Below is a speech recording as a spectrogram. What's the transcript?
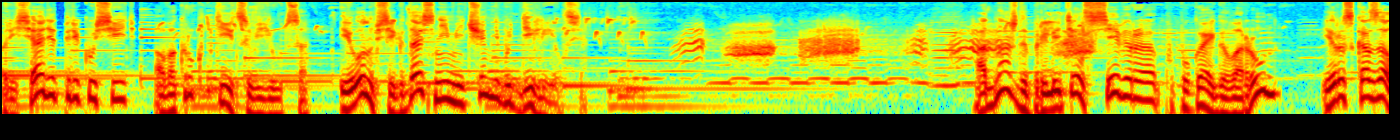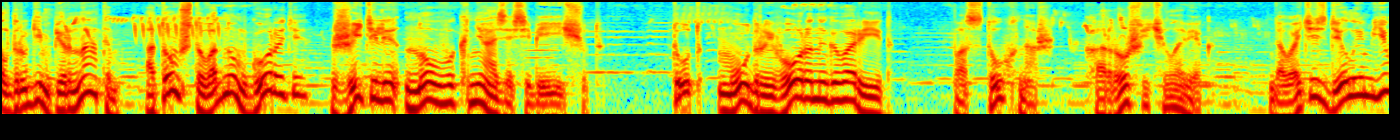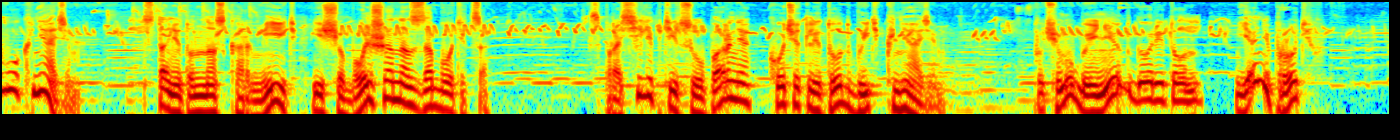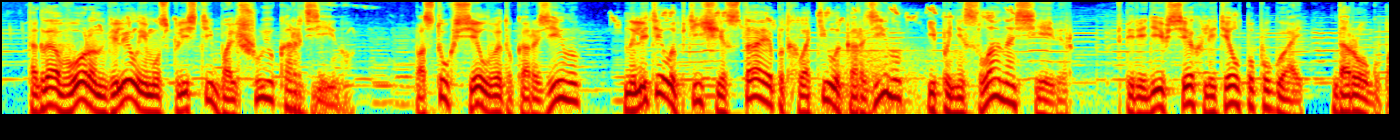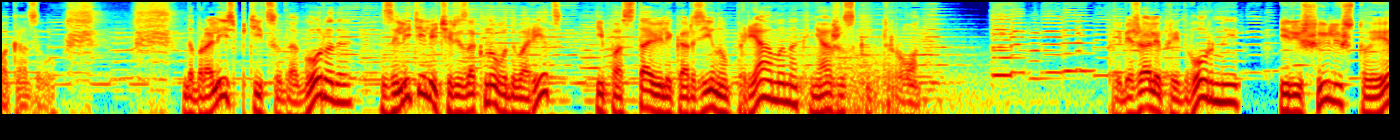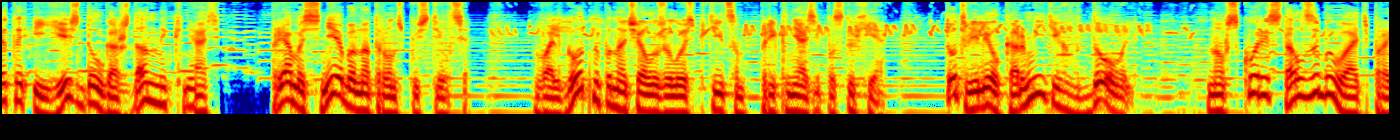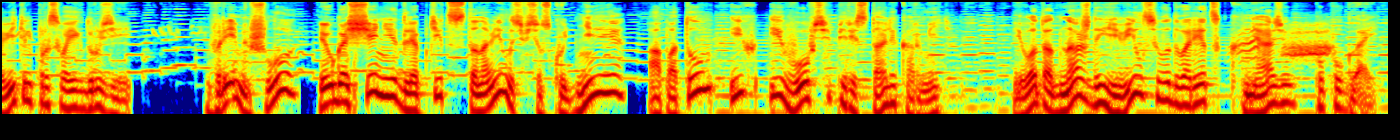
Присядет перекусить, а вокруг птицы вьются И он всегда с ними чем-нибудь делился. Однажды прилетел с севера попугай-говорун и рассказал другим пернатым о том, что в одном городе жители нового князя себе ищут. Тут мудрый ворон и говорит, пастух наш хороший человек, давайте сделаем его князем. Станет он нас кормить, еще больше о нас заботиться. Спросили птицу у парня, хочет ли тот быть князем. «Почему бы и нет?» — говорит он. «Я не против». Тогда ворон велел ему сплести большую корзину. Пастух сел в эту корзину, налетела птичья стая, подхватила корзину и понесла на север. Впереди всех летел попугай, дорогу показывал. Добрались птицы до города, залетели через окно во дворец и поставили корзину прямо на княжеский трон. Прибежали придворные и решили, что это и есть долгожданный князь. Прямо с неба на трон спустился. Вольготно поначалу жилось птицам при князе-пастухе. Тот велел кормить их вдоволь. Но вскоре стал забывать правитель про своих друзей. Время шло, и угощение для птиц становилось все скуднее, а потом их и вовсе перестали кормить. И вот однажды явился во дворец к князю попугай –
